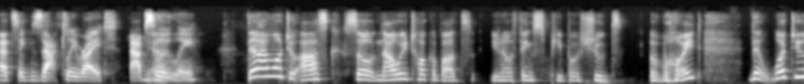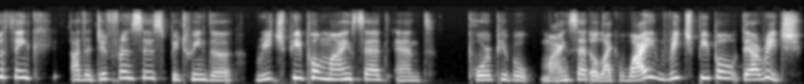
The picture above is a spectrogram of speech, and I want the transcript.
That's exactly right. Absolutely. Yeah. then i want to ask so now we talk about you know things people should avoid then what do you think are the differences between the rich people mindset and poor people mindset? Or like why rich people they are rich?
